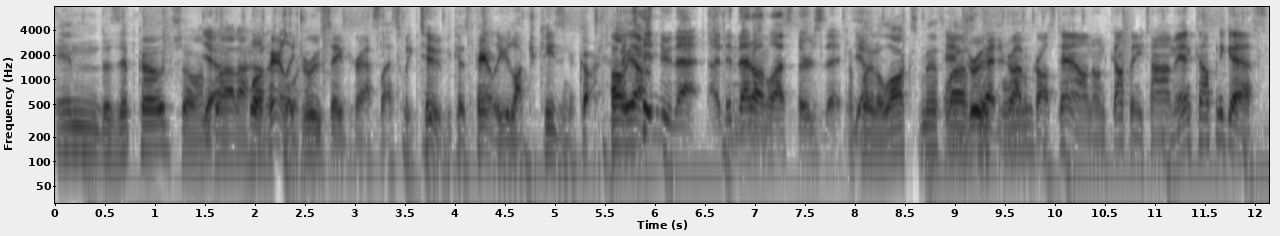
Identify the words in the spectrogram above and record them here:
in the zip code, so I'm Yeah. glad I Well, had it apparently for Drew saved your ass last week too, because apparently you locked your keys in your car. Oh I yeah, did do that. I did that on last Thursday. I played a locksmith And last Drew week had to drive him. across town on company time and company gas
